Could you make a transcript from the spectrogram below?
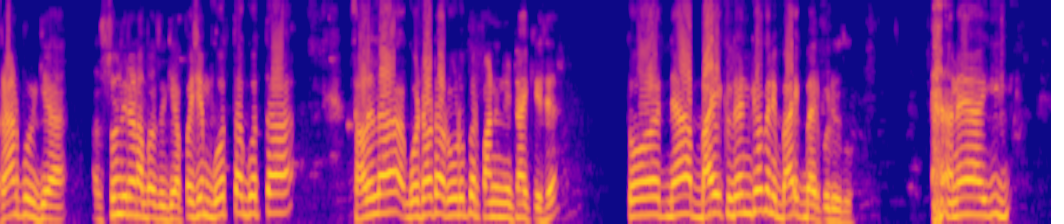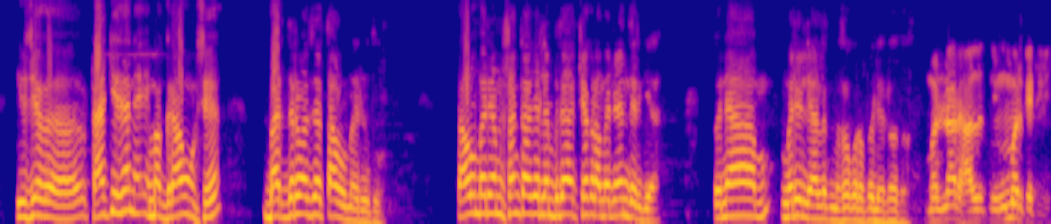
રાણપુર ગયા સુંદરાણા બાજુ ગયા. પછી એમ ગોતતા ગોતતા સાળેલા ગોઠાવટા રોડ ઉપર પાણીની ટાંકી છે. તો ત્યાં બાઇક લઈને ગયો કે ને બાઇક બહાર પડ્યું હતું. અને એ જે ટાંકી છે ને, એમાં ગ્રાઉન્ડ છે. બહાર દરવાજા તાળું માર્યું હતું. તાળું મારી અમને શંકા એટલે બધા ઠેકડા મારીને અંદર ગયા. તો ત્યાં મરેલી હાલતમાં છોકરો પડેલો હતો. મરનાર હાલતની ઉંમર કેટલી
